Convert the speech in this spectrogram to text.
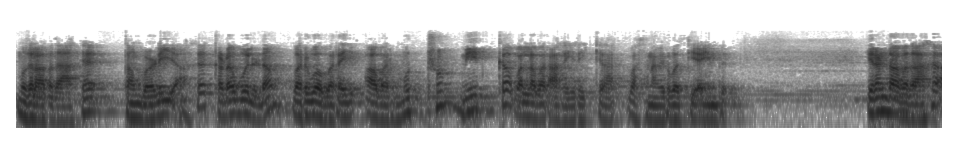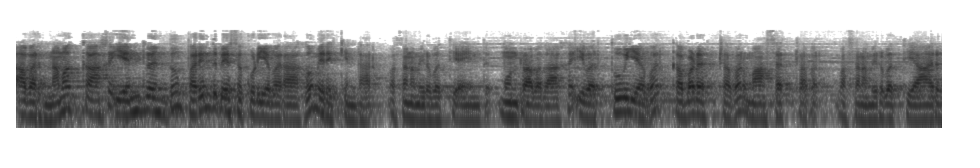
முதலாவதாக தம் வழியாக கடவுளிடம் வருபவரை அவர் முற்றும் மீட்க வல்லவராக இருக்கிறார். வசனம் இருபத்தி ஐந்து. இரண்டாவதாக அவர் நமக்காக என்றென்றும் பரிந்து பேசக்கூடியவராகவும் இருக்கின்றார். வசனம் இருபத்தி ஐந்து. மூன்றாவதாக இவர் தூயவர் கபடற்றவர் மாசற்றவர். வசனம் இருபத்தி ஆறு.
